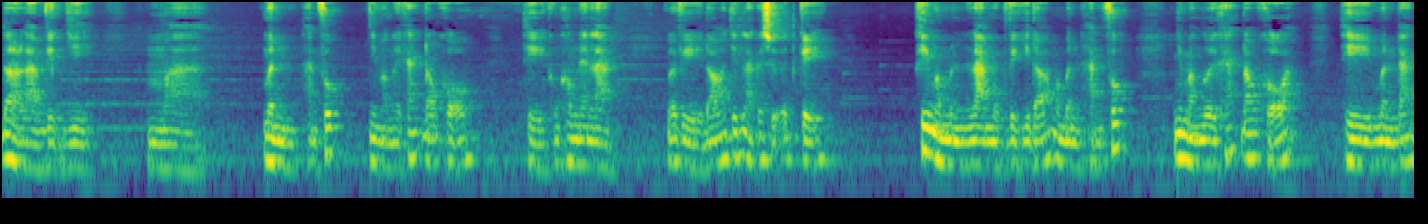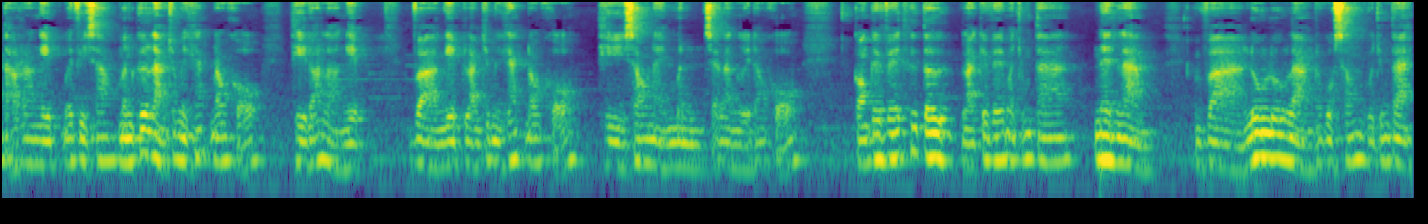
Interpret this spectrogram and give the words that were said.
đó là làm việc gì mà mình hạnh phúc nhưng mà người khác đau khổ thì cũng không nên làm. Bởi vì đó chính là cái sự ích kỷ. Khi mà mình làm một việc gì đó mà mình hạnh phúc nhưng mà người khác đau khổ thì mình đang tạo ra nghiệp. Bởi vì sao? Mình cứ làm cho người khác đau khổ thì đó là nghiệp. Và nghiệp làm cho người khác đau khổ thì sau này mình sẽ là người đau khổ. Còn cái vế thứ tư là cái vế mà chúng ta nên làm và luôn luôn làm trong cuộc sống của chúng ta,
